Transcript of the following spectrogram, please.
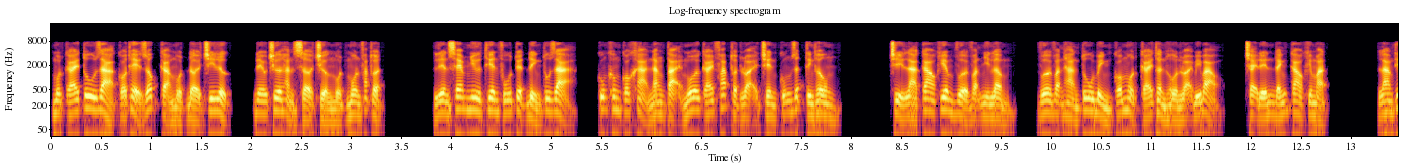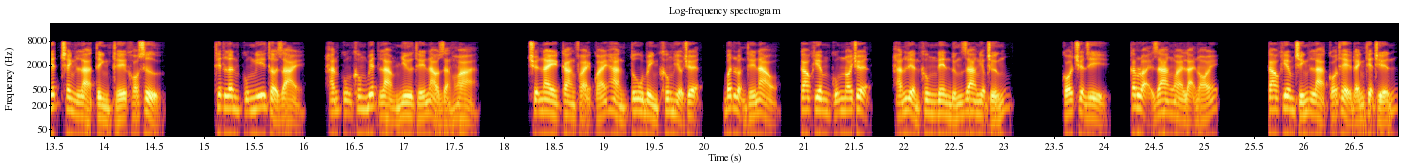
Một cái tu giả có thể dốc cả một đời chi lực, đều chưa hẳn sở trường một môn pháp thuật liền xem như thiên phú tuyệt đỉnh tu giả, cũng không có khả năng tại mỗi cái pháp thuật loại trên cũng rất tinh thông. Chỉ là cao khiêm vừa vặn nhìn lầm, vừa vặn hàn tu bình có một cái thần hồn loại bí bảo, chạy đến đánh cao khiêm mặt. Làm thiết tranh là tình thế khó xử. Thiết lân cũng nghĩ thở dài, hắn cũng không biết làm như thế nào giảng hòa. Chuyện này càng phải quái hàn tu bình không hiểu chuyện, bất luận thế nào, cao khiêm cũng nói chuyện, hắn liền không nên đứng ra nghiệm chứng. Có chuyện gì, các loại ra ngoài lại nói. Cao khiêm chính là có thể đánh thiện chiến.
